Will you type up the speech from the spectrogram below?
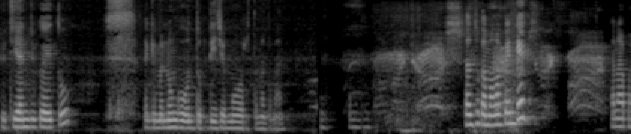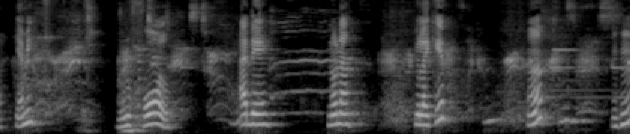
Cucian juga itu lagi menunggu untuk dijemur teman-teman. Kan suka mama pancake? Kenapa? Yummy? Blue fall ade nona you like it huh mm -hmm.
